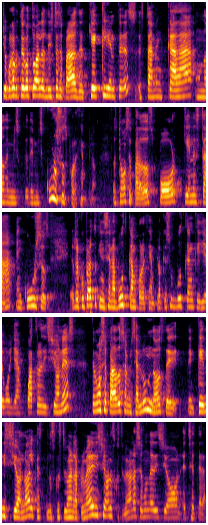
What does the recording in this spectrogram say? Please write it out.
Yo, por ejemplo, tengo todas las listas separadas de qué clientes están en cada uno de mis, de mis cursos, por ejemplo. Los tengo separados por quién está en cursos. Recupera tu quincena Bootcamp, por ejemplo, que es un bootcamp que llevo ya cuatro ediciones. Tengo separados a mis alumnos de, qué edición, ¿no? El que, los que estuvieron en la primera edición, los que estuvieron en la segunda edición, etcétera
